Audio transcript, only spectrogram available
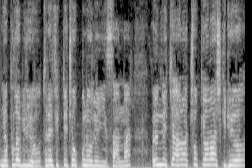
yapılabiliyor. Trafikte çok bunalıyor insanlar. Öndeki araç çok yavaş gidiyor.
